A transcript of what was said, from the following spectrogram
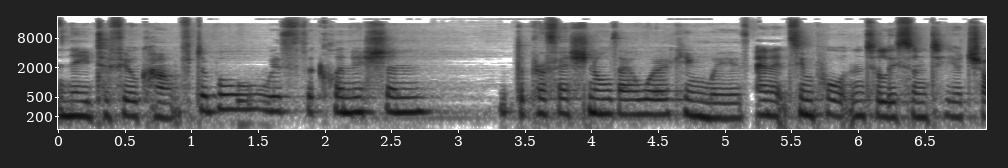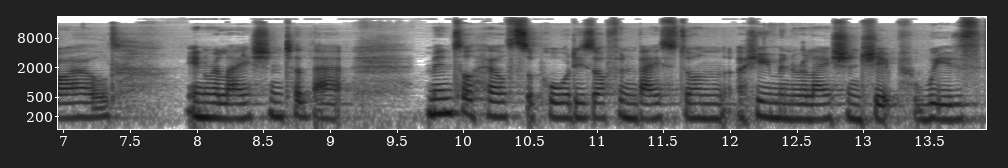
need to feel comfortable with the clinician, the professional they're working with, and it's important to listen to your child in relation to that. Mental health support is often based on a human relationship with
